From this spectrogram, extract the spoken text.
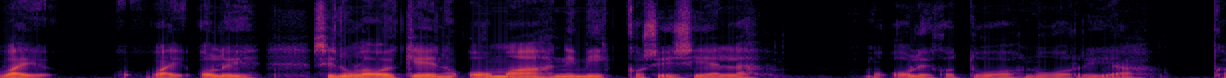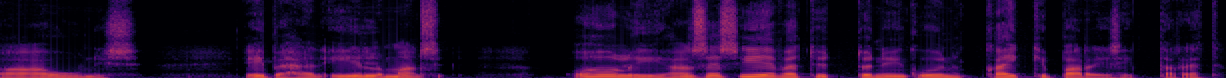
Vai, vai oli sinulla oikein oma nimikkosi siellä? Oliko tuo nuori ja kaunis? Eipä hän ilman Olihan se sievä tyttö niin kuin kaikki parisittaret.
